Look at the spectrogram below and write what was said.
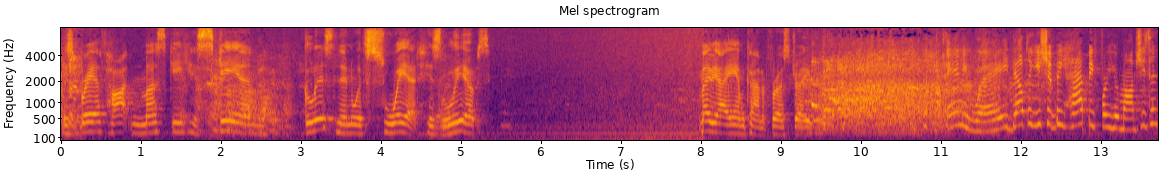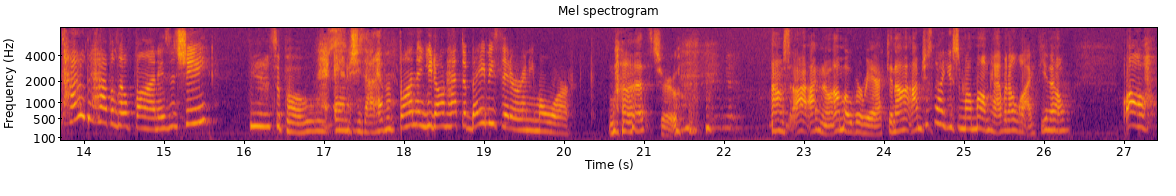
His breath hot and musky, his skin glistening with sweat, his lips. Maybe I am kind of frustrated. Anyway, Delta, you should be happy for your mom. She's entitled to have a little fun, isn't she? Yeah, I suppose. And if she's out having fun, then you don't have to babysit her anymore. that's true. I'm, I, I know, I'm overreacting. I, I'm just not used to my mom having a life, you know. Oh,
